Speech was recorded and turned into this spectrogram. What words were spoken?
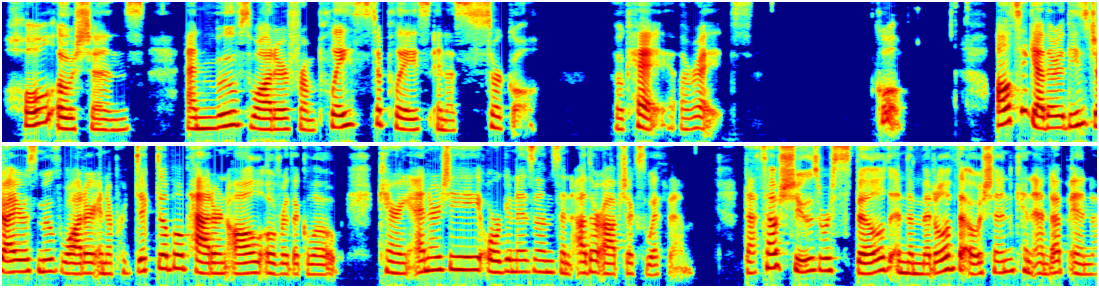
whole oceans and moves water from place to place in a circle. Okay, all right. Cool. Altogether, these gyres move water in a predictable pattern all over the globe, carrying energy, organisms, and other objects with them. That's how shoes were spilled in the middle of the ocean can end up in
